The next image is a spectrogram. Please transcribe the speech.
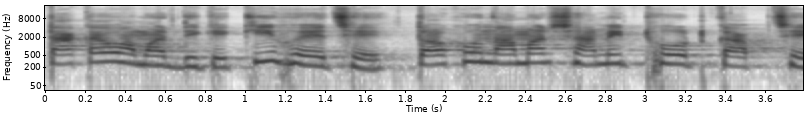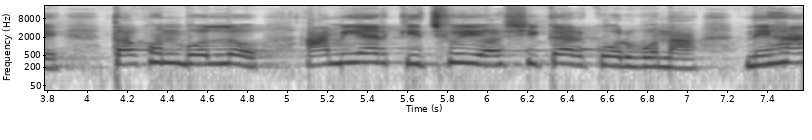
তাকাও আমার দিকে, কি হয়েছে? তখন আমার স্বামীর ঠোঁট কাঁপছে। তখন বলল, আমি আর কিছুই অস্বীকার করব না। নেহা,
